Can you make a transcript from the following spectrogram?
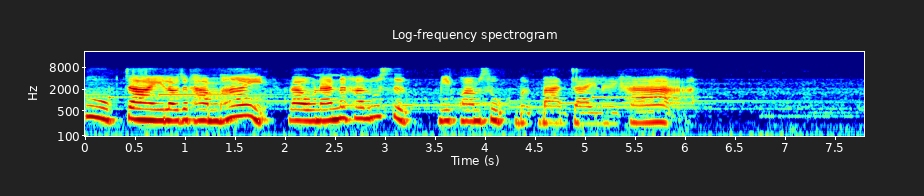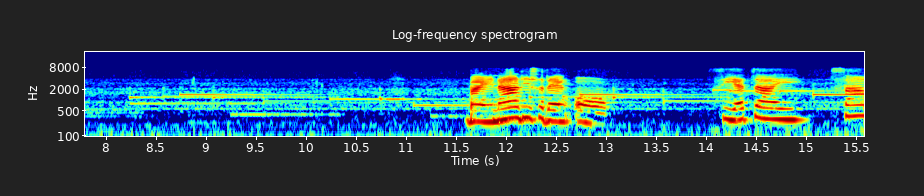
ถูกใจเราจะทำให้เรานั้นนะคะรู้สึกมีความสุขเบิกบานใจเลยค่ะ ใบหน้าที่แสดงออก เสียใจ เศร้า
